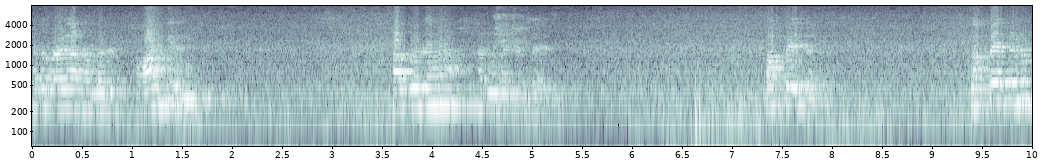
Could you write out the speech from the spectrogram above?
ഇടപഴകാനുള്ളൊരു ഭാഗ്യം എനിക്ക് അതുപോലെ തന്നെ അറിവുണ്ടായിരുന്നു പപ്പേറ്റൻ പപ്പേറ്റനും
